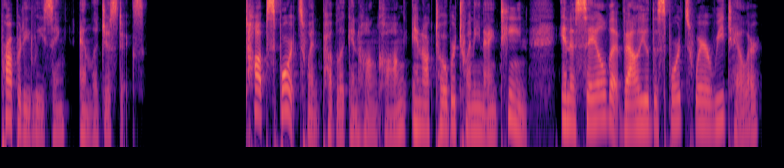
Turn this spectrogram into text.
property leasing, and logistics. Topsports went public in Hong Kong in October 2019 in a sale that valued the sportswear retailer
